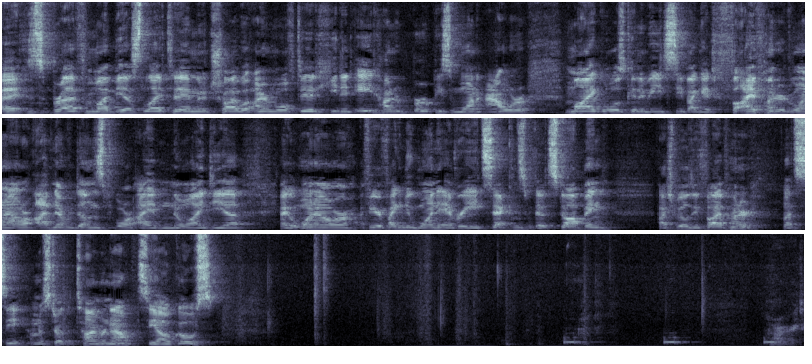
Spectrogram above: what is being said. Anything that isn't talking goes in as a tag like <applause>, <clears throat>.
Hey, this is Brad from My BS Life. Today I'm going to try what Iron Wolf did. He did 800 burpees in one hour. My goal is going to be to see if I get 500 in one hour. I've never done this before. I have no idea. I got one hour. I figure if I can do one every eight seconds without stopping, I should be able to do 500. Let's see. I'm going to start the timer now. See how it goes. All right.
